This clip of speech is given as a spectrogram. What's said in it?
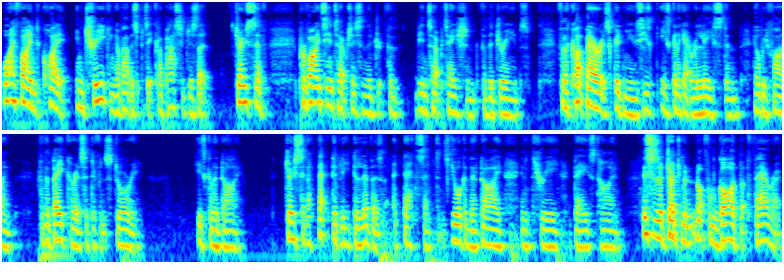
what I find quite intriguing about this particular passage is that Joseph provides the interpretation for interpretation for the dreams. For the cupbearer, it's good news. He's, he's going to get released and he'll be fine. For the baker, it's a different story. He's going to die. Joseph effectively delivers a death sentence. You're going to die in three days' time. This is a judgment not from God, but Pharaoh.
